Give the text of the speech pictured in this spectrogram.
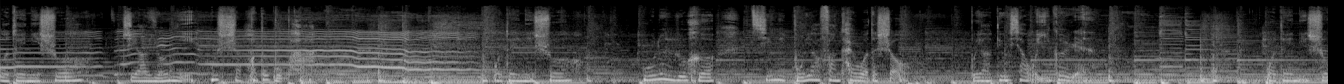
我对你说，只要有你，我什么都不怕。何，请你不要放开我的手，不要丢下我一个人。我对你说，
